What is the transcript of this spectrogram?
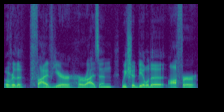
over the five year horizon, we should be able to offer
